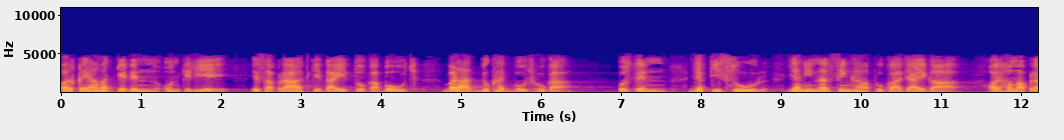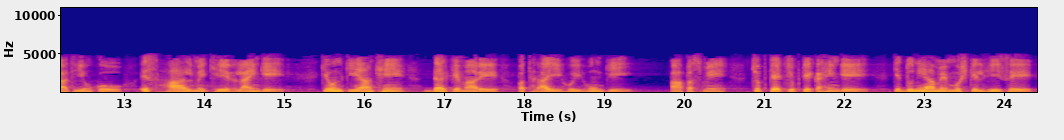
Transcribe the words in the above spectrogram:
और कयामत के दिन उनके लिए इस अपराध के दायित्व का बोझ बड़ा दुखद बोझ होगा। उस दिन जबकि सूर यानी नरसिंघा फूका जाएगा और हम अपराधियों को इस हाल में घेर लाएँगे कि उनकी आँखें डर के मारे पथराई हुई होंगी। आपस में चुपके चुपके कहेंगे कि दुनिया में मुश्किल ही से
